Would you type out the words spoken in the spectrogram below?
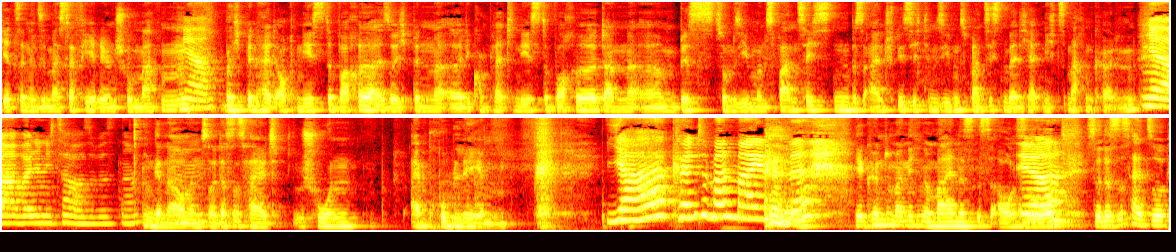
jetzt in den Semesterferien schon machen. Ja. Aber ich bin halt auch nächste Woche, also ich bin äh, die komplette nächste Woche dann ähm, bis zum 27. bis einschließlich dem 27. werde ich halt nichts machen können. Ja, weil du nicht zu Hause bist, ne? Genau, mhm. und so, das ist halt schon ein Problem. Ja, könnte man meinen, ne? Hier könnte man nicht nur meinen, es ist auch so. Ja. So, das ist halt so,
